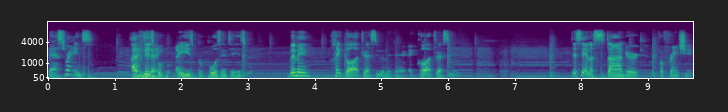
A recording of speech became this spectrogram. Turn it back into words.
best friends. And And he's, I? propo- and he's proposing to his woman. Women, I God dress the women there. I God dress the women. This ain't a standard for friendship.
